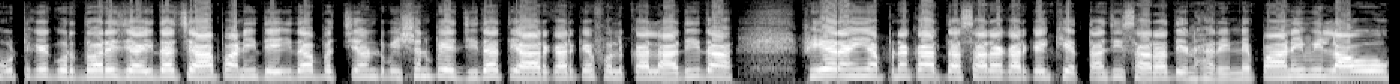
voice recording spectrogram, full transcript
ਉੱਠ ਕੇ ਗੁਰਦੁਆਰੇ ਜਾਈਦਾ, ਚਾਹ ਪਾਣੀ ਦੇਈਦਾ, ਬੱਚਿਆਂ ਨੂੰ ਟਿਊਸ਼ਨ ਭੇਜੀਦਾ, ਤਿਆਰ ਕਰਕੇ ਫੁਲਕਾ ਲਾ ਦੀਦਾ, ਫਿਰ ਅਸੀਂ ਆਪਣਾ ਘਰ ਦਾ ਸਾਰਾ ਕਰਕੇ ਖੇਤਾਂ 'ਚ ਹੀ ਸਾਰਾ ਦਿਨ ਹਰੇਨੇ ਪਾਣੀ ਵੀ ਲਾਓ,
